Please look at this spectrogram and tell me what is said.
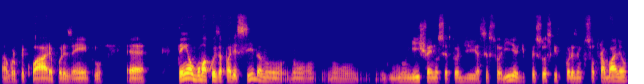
agropecuária, por exemplo, é, tem alguma coisa parecida no, no, no, no, nicho aí no setor de assessoria, de pessoas que, por exemplo, só trabalham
